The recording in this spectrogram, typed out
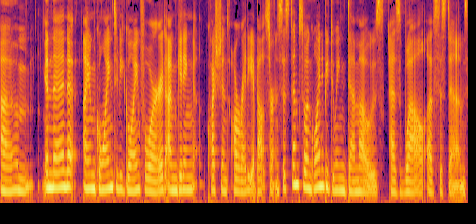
Um, and then I'm going to be going forward. I'm getting questions already about certain systems. So I'm going to be doing demos as well of systems,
